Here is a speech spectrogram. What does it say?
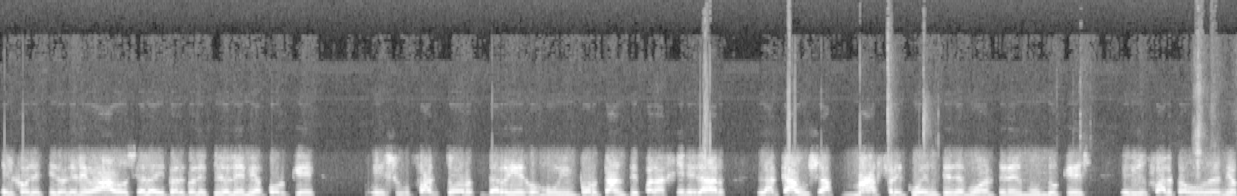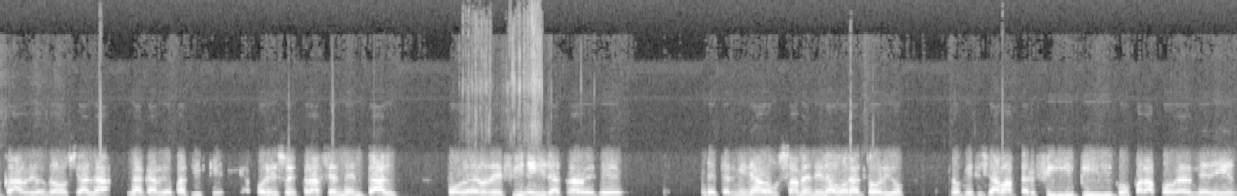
el colesterol elevado, o sea, la hipercolesterolemia, porque es un factor de riesgo muy importante para generar la causa más frecuente de muerte en el mundo, que es el infarto agudo del miocardio, ¿no? o sea, la, la cardiopatía isquémica. Por eso es trascendental poder definir a través de determinado examen de laboratorio lo que se llama perfil lipídico para poder medir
